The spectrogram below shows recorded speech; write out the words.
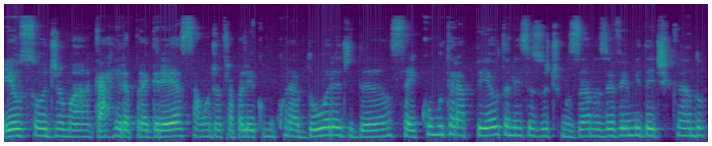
Eu sou de uma carreira pregressa, onde eu trabalhei como curadora de dança e como terapeuta nesses últimos anos, eu venho me dedicando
